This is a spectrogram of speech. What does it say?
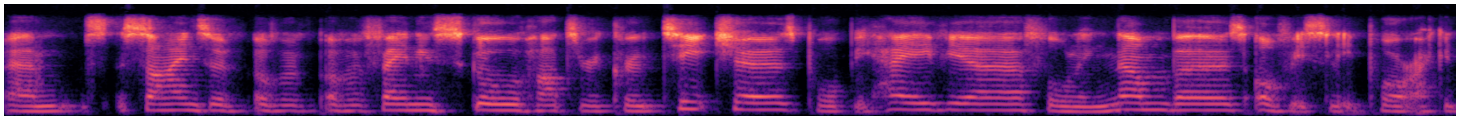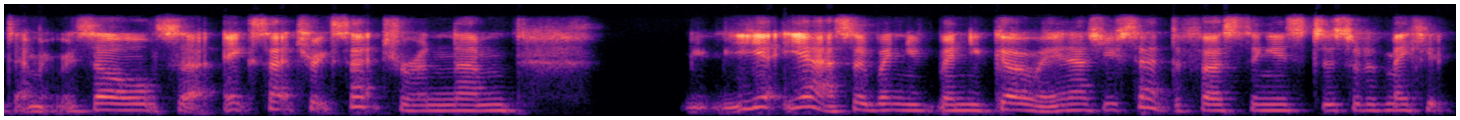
um, signs of, of a, of, a, failing school: hard to recruit teachers, poor behaviour, falling numbers, obviously poor academic results, etc., uh, etc. Et and um, yeah yeah. So when you when you go in as you said the first thing is to sort of make it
